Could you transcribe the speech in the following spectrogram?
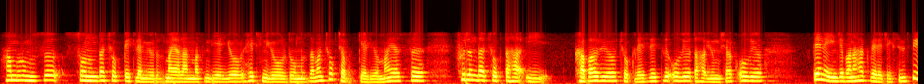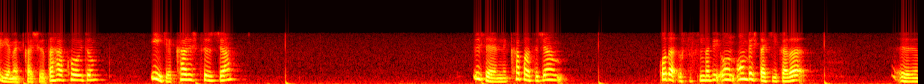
hamurumuzu sonunda çok beklemiyoruz mayalanmasın diye yoğur, hepsini yoğurduğumuz zaman çok çabuk geliyor mayası. Fırında çok daha iyi kabarıyor, çok lezzetli oluyor, daha yumuşak oluyor. Deneyince bana hak vereceksiniz. Bir yemek kaşığı daha koydum. İyice karıştıracağım. Üzerini kapatacağım. O da ısısında bir 10-15 dakikada e,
